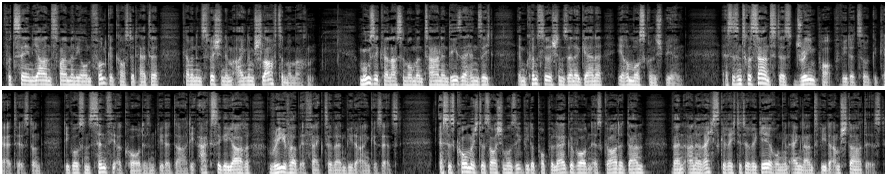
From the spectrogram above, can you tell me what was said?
vor zehn Jahren zwei Millionen Pfund gekostet hätte, kann man inzwischen im eigenen Schlafzimmer machen. Musiker lassen momentan in dieser Hinsicht im künstlerischen Sinne gerne ihre Muskeln spielen. Es ist interessant, dass Dream Pop wieder zurückgekehrt ist und die großen Synthie-Akkorde sind wieder da. Die 80er Jahre Reverb-Effekte werden wieder eingesetzt. Es ist komisch, dass solche Musik wieder populär geworden ist, gerade dann, wenn eine rechtsgerichtete Regierung in England wieder am Start ist.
